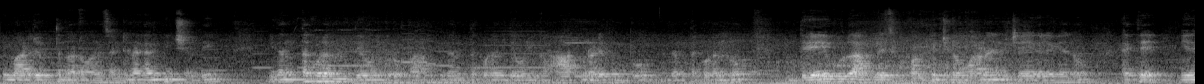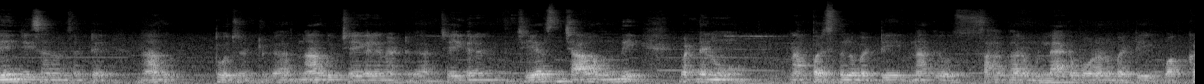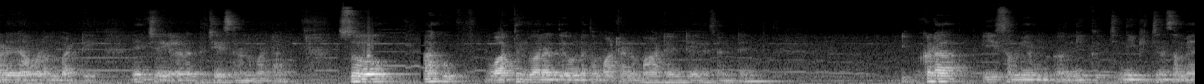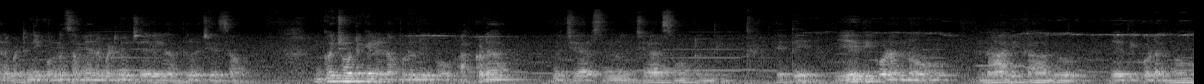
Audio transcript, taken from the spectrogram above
ఈ- మాట చెప్తున్నాను అనేసి అంటే నాకు అనిపించింది. ఇదంతా కూడా దేవుని కృప ఇదంతా కూడా దేవుని యొక్క ఆత్మ నడిపింపు ఇదంతా కూడాను దేవుడు ఆ ప్లేస్కి పంపించడం వలన నేను చేయగలిగాను. అయితే నేనేం చేశాను అంటే నాకు తోచినట్లుగా నాకు చేయగలిగినట్టుగా చేయగలిగిన చేయాల్సింది చాలా ఉంది. బట్ నేను నా పరిస్థితులను బట్టి నాకు సహకారం లేకపోవడం బట్టి ఒక్కడే అవ్వడం బట్టి నేను చేయగలిగినంత చేశాను అనమాట సో నాకు వాక్యం ద్వారా దేవునితో మాట్లాడిన మాట ఏంటి అనేసి అంటే ఇక్కడ ఈ సమయం నీకు నీకు ఇచ్చిన సమయాన్ని బట్టి నీకున్న సమయాన్ని బట్టి నువ్వు చేయగలిగినంత నువ్వు చేసావు ఇంకో చోటకి వెళ్ళినప్పుడు నీకు అక్కడ నువ్వు చేయాల్సింది నువ్వు చేయాల్సి ఉంటుంది. అయితే ఏది కూడాను నాది కాదు. ఏది కూడాను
